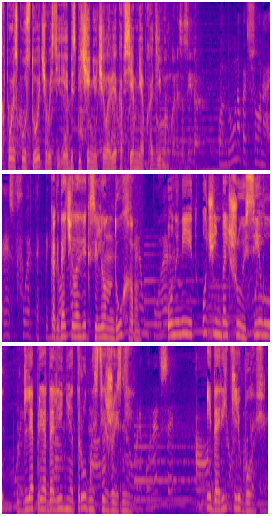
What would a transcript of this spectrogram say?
к поиску устойчивости и обеспечению человека всем необходимым. Когда человек силен духом, он имеет очень большую силу для преодоления трудностей жизни и дарить любовь.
